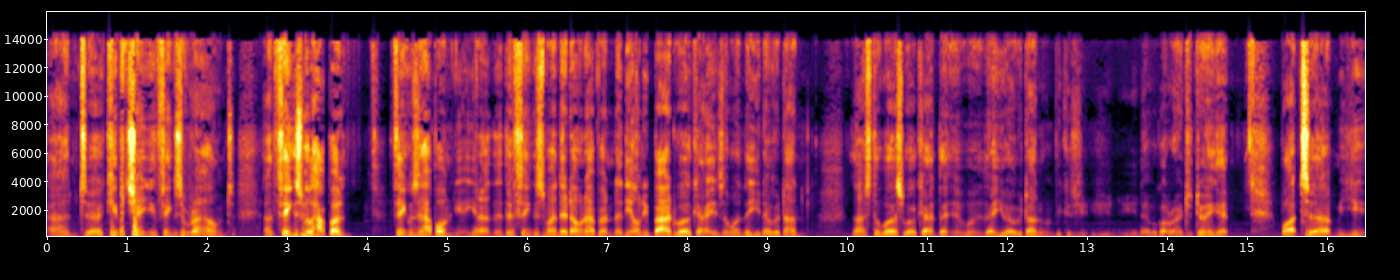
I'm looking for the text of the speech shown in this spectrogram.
and uh, keep changing things around and things will happen. Things will happen. You know, the, the things when they don't happen, the only bad workout is the one that you never done. That's the worst workout that that you ever done because you, you, you never got around to doing it. But uh, you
